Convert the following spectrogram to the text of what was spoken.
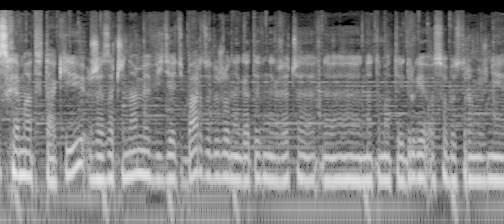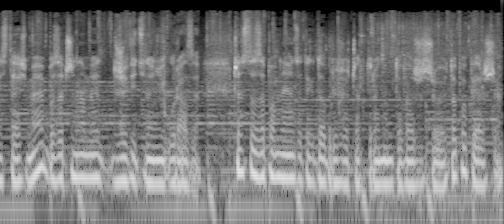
schemat taki, że zaczynamy widzieć bardzo dużo negatywnych rzeczy e, na temat tej drugiej osoby, z którą już nie jesteśmy, bo zaczynamy żywić do niej urazę. Często zapominając o tych dobrych rzeczach, które nam towarzyszyły. To po pierwsze.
